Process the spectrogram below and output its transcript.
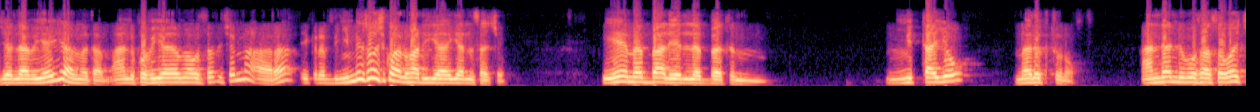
ጀላብያ ይዤ አልመጣም። አንድ ኮፍያ ማውሰጥችማ አራ ይቅርብኝ ምን ሰዎች ቋሉ ሀዲያ እያነሳቸው። ይሄ መባል የለበትም የሚታየው መልእክቱ ነው። አንዳንድ ቦታ ሰዎች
